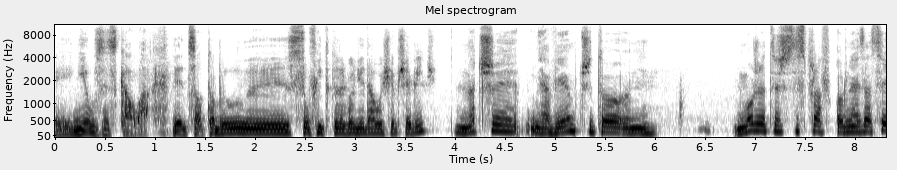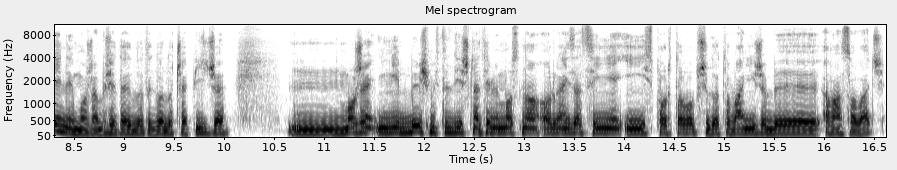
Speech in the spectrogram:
e, nie uzyskała. E, Co, to był sufit, którego nie dało się przebić? Znaczy, ja wiem, czy to. mm, Może też ze spraw organizacyjnych można by się tak do tego doczepić, że może nie byliśmy wtedy jeszcze na tyle mocno organizacyjnie i sportowo przygotowani, żeby awansować.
